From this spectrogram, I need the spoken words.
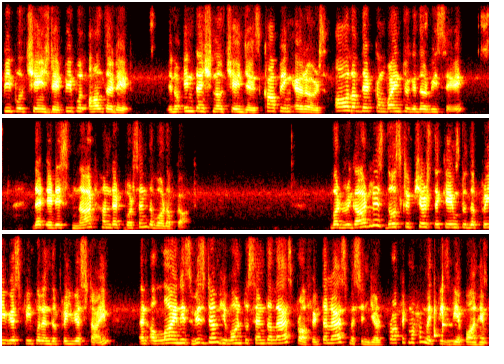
people changed it, people altered it, you know, intentional changes, copying errors, all of that combined together, we say that it is not 100% the word of God. But regardless, those scriptures, they came to the previous people in the previous time. And Allah in his wisdom, he want to send the last prophet, the last messenger, Prophet Muhammad, peace be upon him.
